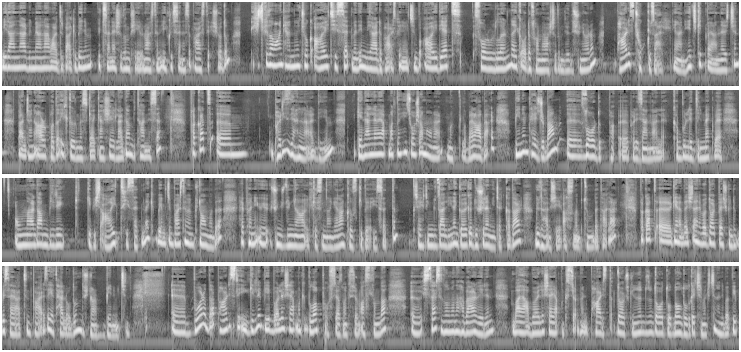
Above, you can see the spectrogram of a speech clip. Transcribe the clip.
bilenler bilmeyenler vardır. Belki benim 3 sene yaşadığım bir şehir. Üniversitenin ilk 3 senesi Paris'te yaşıyordum. Hiçbir zaman kendimi çok ait hissetmediğim bir yerde Paris benim için. Bu aidiyet sorularını da ilk orada sormaya başladım diye düşünüyorum. Paris çok güzel. Yani hiç gitmeyenler için bence hani Avrupa'da ilk görülmesi gereken şehirlerden bir tanesi. Fakat e, Parisyenler diyeyim genelleme yapmaktan hiç hoşlanmamakla beraber benim tecrübem e, zordu e, Parisyenlerle kabul edilmek ve onlardan biri gibi işte ait hissetmek benim için Paris'te mümkün olmadı. Hep hani 3. dünya ülkesinden gelen kız gibi hissettim. Şehrin güzelliğine gölge düşüremeyecek kadar güzel bir şehir aslında bütün bu detaylar. Fakat e, gene de işte hani böyle 4-5 günlük bir seyahatin Paris'e yeterli olduğunu düşünüyorum benim için. E, bu arada Paris'le ilgili bir böyle şey yapmak, blog post yazmak istiyorum aslında. E, isterseniz onu bana haber verin. Baya böyle şey yapmak istiyorum. Hani Paris'te 4 günü dolu dolu, dolu dolu geçirmek için hani böyle bir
